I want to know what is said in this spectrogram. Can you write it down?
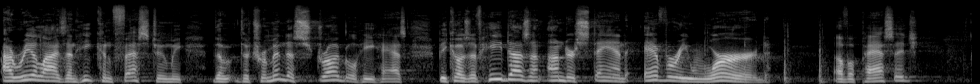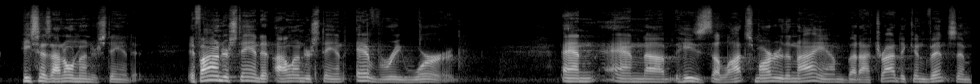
I realized, and he confessed to me, the, the tremendous struggle he has because if he doesn't understand every word of a passage, he says, I don't understand it. If I understand it, I'll understand every word. And, and uh, he's a lot smarter than I am, but I tried to convince him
